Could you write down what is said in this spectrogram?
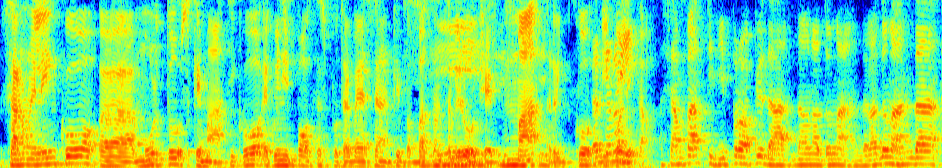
sarà un elenco eh, molto schematico e quindi il podcast potrebbe essere anche abbastanza Sì, veloce, sì, ma sì. ricco Perché di qualità. siamo partiti proprio da, da una domanda, la domanda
